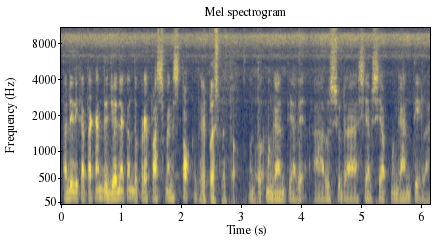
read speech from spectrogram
tadi dikatakan tujuannya kan untuk replacement stock gitu. Replacement talk. untuk mengganti adik harus sudah siap-siap mengganti lah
